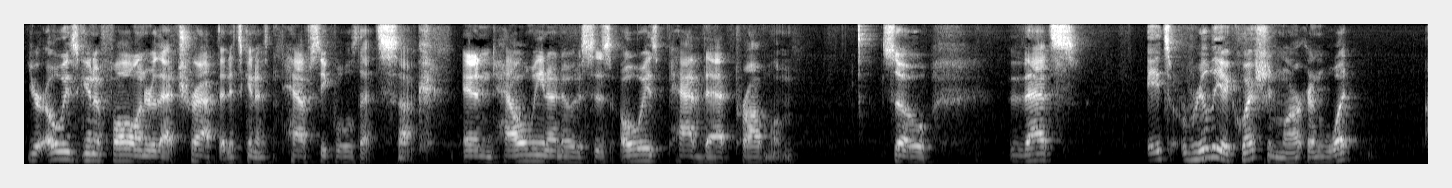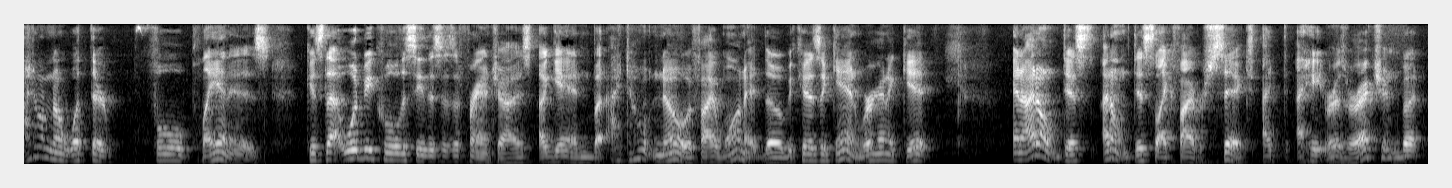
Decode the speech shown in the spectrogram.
you're always gonna fall under that trap that it's gonna have sequels that suck and Halloween I notice has always had that problem. So that's it's really a question mark on what I don't know what their full plan is because that would be cool to see this as a franchise again, but I don't know if I want it though because again, we're going to get and I don't dis I don't dislike 5 or 6. I I hate Resurrection, but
